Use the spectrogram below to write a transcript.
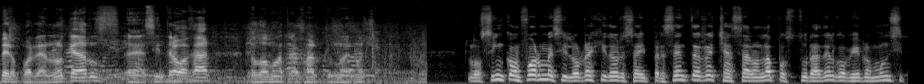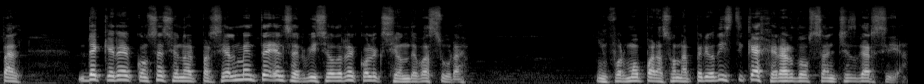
pero por no quedarnos eh, sin trabajar, nos vamos a trabajar turno de noche. Los inconformes y los regidores ahí presentes rechazaron la postura del gobierno municipal de querer concesionar parcialmente el servicio de recolección de basura. Informó para Zona Periodística Gerardo Sánchez García.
